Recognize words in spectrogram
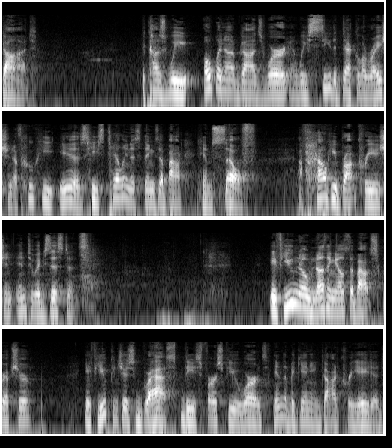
God. Because we open up God's Word and we see the declaration of who He is. He's telling us things about Himself, of how He brought creation into existence. If you know nothing else about Scripture, if you can just grasp these first few words, in the beginning, God created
